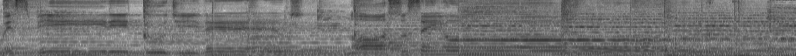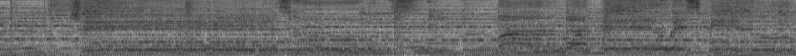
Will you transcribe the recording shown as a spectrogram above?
o Espírito de Deus, nosso Senhor. Jesus, manda teu Espírito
